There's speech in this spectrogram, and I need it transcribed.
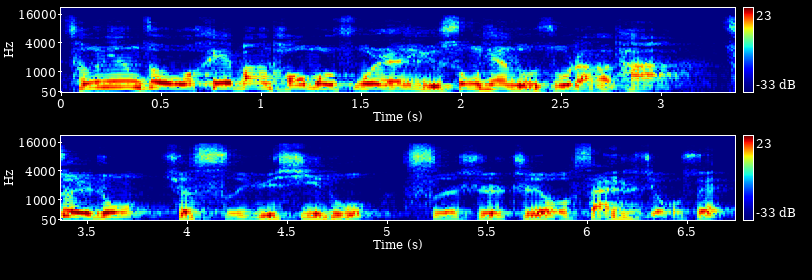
曾经做过黑帮头目夫人与松田组组长的他，最终却死于吸毒，死时只有三十九岁。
